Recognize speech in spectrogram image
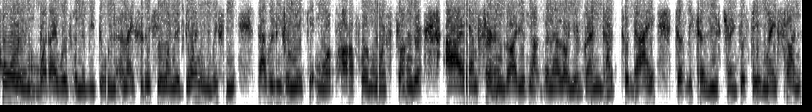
told him what I was going to be doing. And I said, if you want to join in with me, that will even make it more powerful, more stronger. I am certain God is not going to allow your granddad to die just because he's trying to save my son,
